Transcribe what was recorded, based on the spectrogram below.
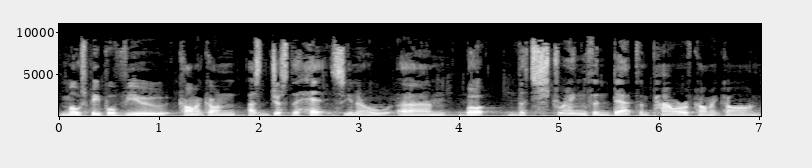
most people view Comic Con as just the hits, you know, um, but the strength and depth and power of Comic Con,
